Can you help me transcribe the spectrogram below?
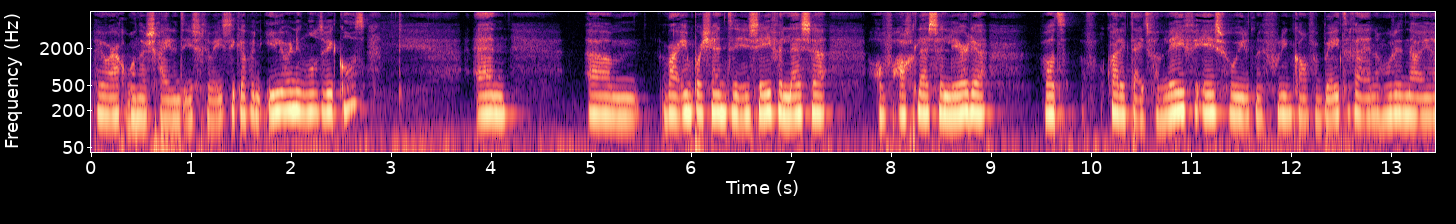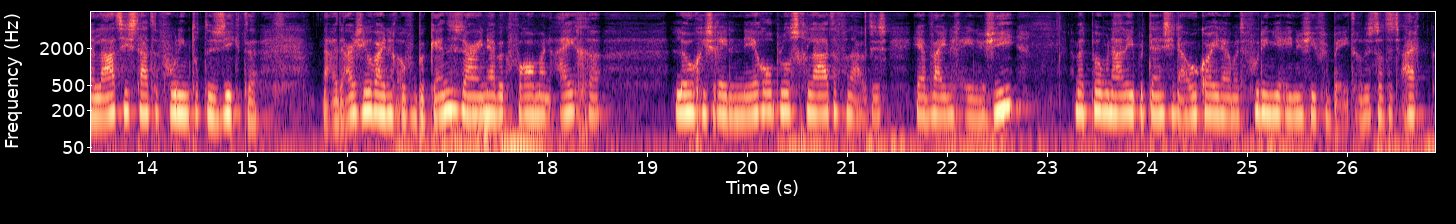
heel erg onderscheidend is geweest. Ik heb een e-learning ontwikkeld. En ehm, waarin patiënten in zeven lessen of acht lessen leerden wat kwaliteit van leven is, hoe je het met voeding kan verbeteren en hoe dit nou in relatie staat, de voeding tot de ziekte. Nou, daar is heel weinig over bekend, dus daarin heb ik vooral mijn eigen logisch redeneren op losgelaten. Van nou, het is, je hebt weinig energie met pulmonale hypertensie. Nou, hoe kan je nou met voeding je energie verbeteren? Dus dat is eigenlijk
